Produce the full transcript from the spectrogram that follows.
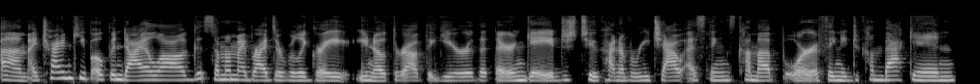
um, I try and keep open dialogue. Some of my brides are really great, you know, throughout the year that they're engaged to kind of reach out as things come up or if they need to come back in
